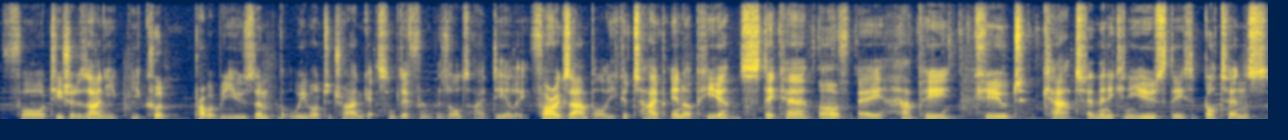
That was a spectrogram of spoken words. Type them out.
for t-shirt design. You, you could probably use them, but we want to try and get some different results ideally. For example, you could type in up here, sticker of a happy, cute cat, and then you can use these buttons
